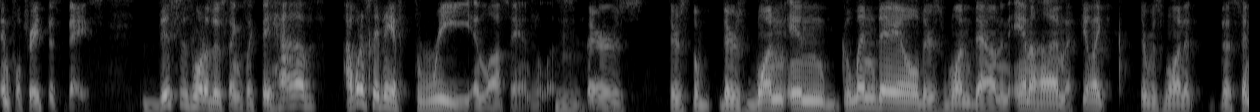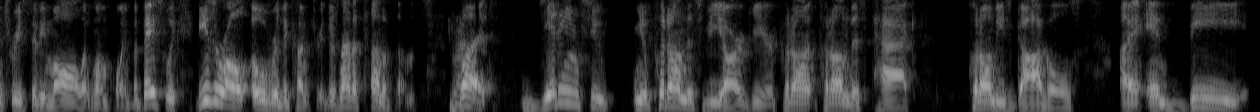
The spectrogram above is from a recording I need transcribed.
infiltrate this base this is one of those things. Like they have, I want to say they have three in Los Angeles. Mm. There's there's the there's one in Glendale. There's one down in Anaheim. And I feel like there was one at the Century City Mall at one point. But basically, these are all over the country. There's not a ton of them, right. but getting to you know put on this VR gear, put on put on this pack, put on these goggles, uh, and be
